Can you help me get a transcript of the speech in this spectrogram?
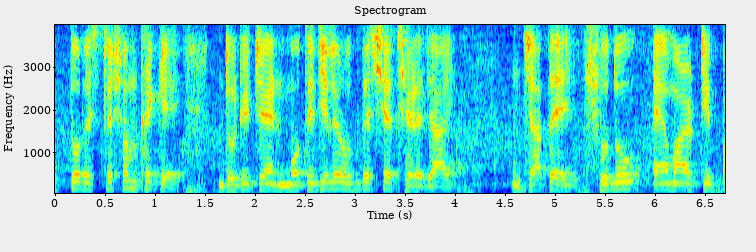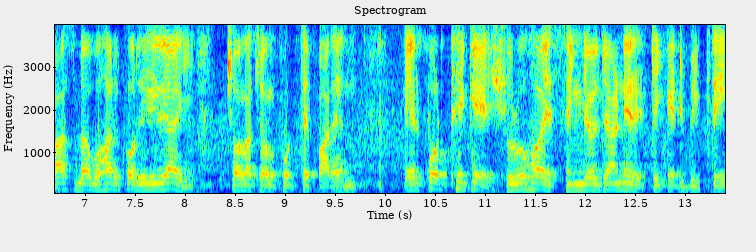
উত্তর স্টেশন থেকে দুটি ট্রেন মতিঝিলের উদ্দেশ্যে ছেড়ে যায়, যাতে শুধু এমআরটি পাস ব্যবহারকারীরাই চলাচল করতে পারেন। এরপর থেকে শুরু হয় সিঙ্গেল জার্নির টিকিট বিক্রি।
